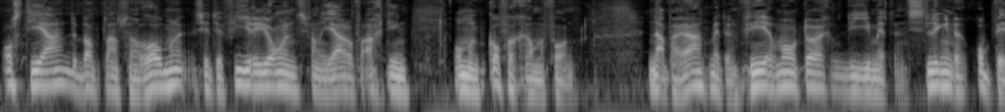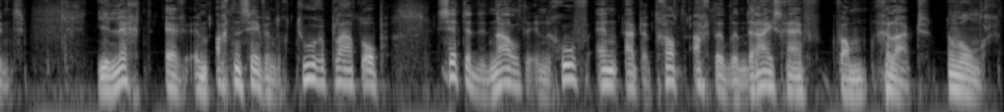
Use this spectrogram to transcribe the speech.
Ostia, de bandplaats van Rome... zitten vier jongens van een jaar of 18 om een koffergrammofoon. Een apparaat met een veermotor die je met een slinger opwindt. Je legt er een 78 toerenplaat op, zette de naald in de groef... en uit het gat achter de draaischijf kwam geluid. Een wonder.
